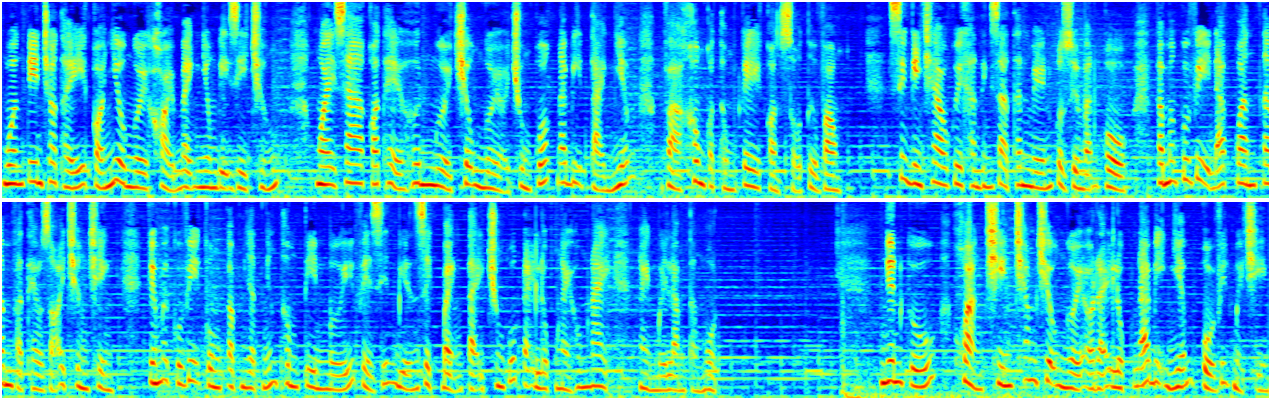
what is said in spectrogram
Nguồn tin cho thấy có nhiều người khỏi bệnh nhưng bị di chứng. Ngoài ra, có thể hơn 10 triệu người ở Trung Quốc đã bị tái nhiễm và không có thống kê con số tử vong. Xin kính chào quý khán thính giả thân mến của Duyên Vạn Cổ. Cảm ơn quý vị đã quan tâm và theo dõi chương trình. Kính mời quý vị cùng cập nhật những thông tin mới về diễn biến dịch bệnh tại Trung Quốc đại lục ngày hôm nay, ngày 15 tháng 1. Nghiên cứu, khoảng 900 triệu người ở đại lục đã bị nhiễm COVID-19.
